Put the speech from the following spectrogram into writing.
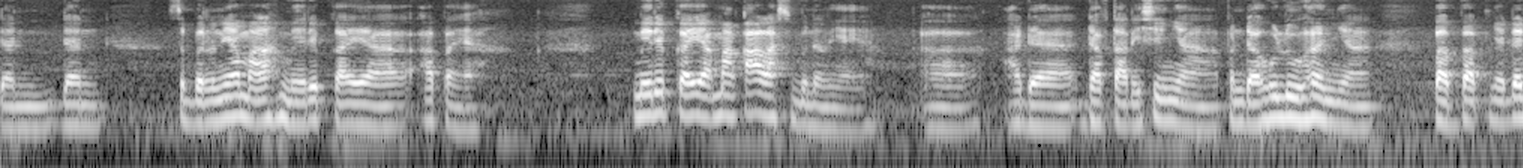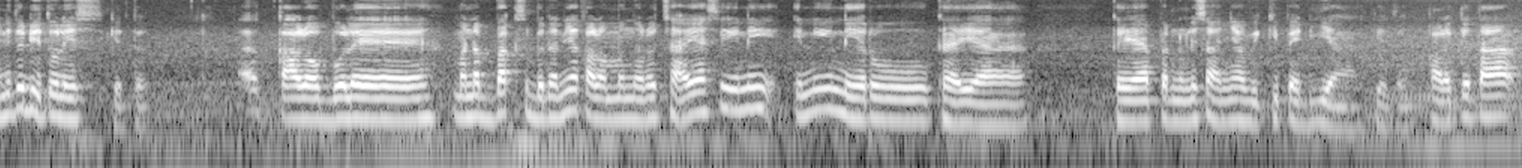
dan dan sebenarnya malah mirip kayak apa ya mirip kayak makalah sebenarnya ya uh, ada daftar isinya pendahuluannya bab-babnya dan itu ditulis gitu uh, kalau boleh menebak sebenarnya kalau menurut saya sih ini ini niru gaya gaya penulisannya Wikipedia gitu. Kalau kita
